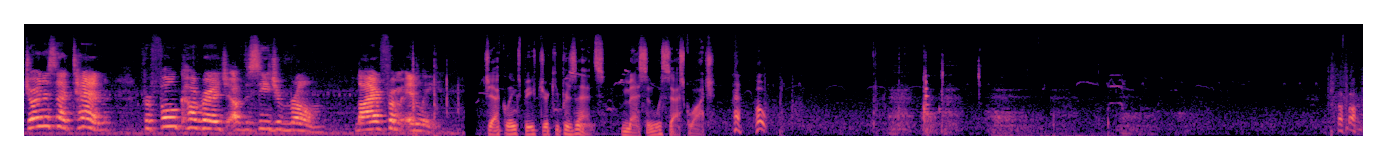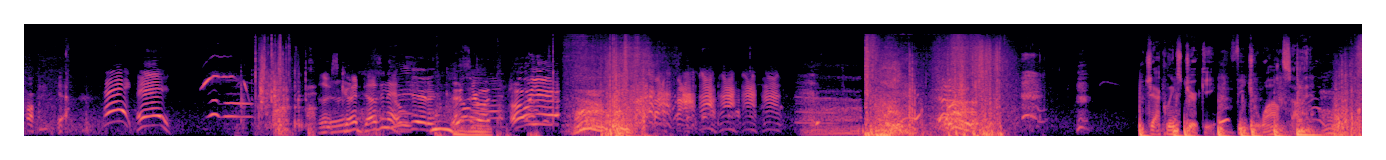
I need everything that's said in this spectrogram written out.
Join us at 10 for full coverage of the Siege of Rome, live from Italy. Jack Link's Beef Jerky presents Messin' with Sasquatch. Ho! yeah. Hey! Hey! Looks good, doesn't it? Come get it. It's yours. Oh, yeah! Jack Link's Jerky. Feed your wild side.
